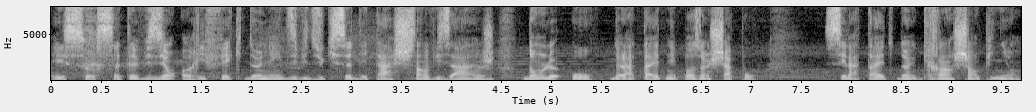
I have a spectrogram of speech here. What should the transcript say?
et sur cette vision horrifique d'un individu qui se détache sans visage, dont le haut de la tête n'est pas un chapeau, c'est la tête d'un grand champignon,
